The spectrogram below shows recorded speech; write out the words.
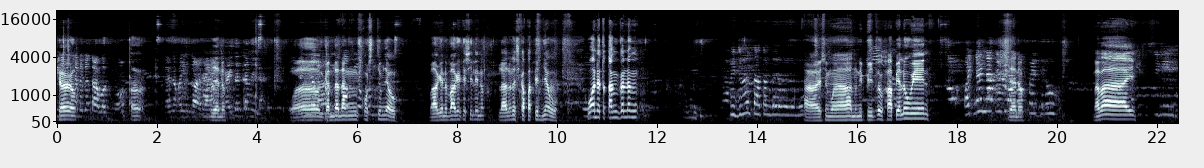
hair o. Talaga tawag mo. Ah, Ayan o. Nila. Wow, ang ganda ng costume niya oh. Bagay na bagay kay Silly, no? Lalo na si kapatid niya oh. Wow, natatanggal ng Pedro, tatanggal ang ulo mo. ayos yung mga ano ni Pedro. Happy Halloween! Partner natin si Yan, oh. Pedro. Bye-bye! Celine.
